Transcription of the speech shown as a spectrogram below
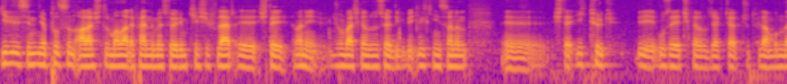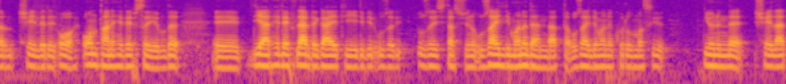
Gidilsin, yapılsın araştırmalar, efendime söyleyeyim keşifler, e, işte hani Cumhurbaşkanımızın söylediği gibi ilk insanın e, işte ilk Türk bir uzaya çıkarılacak çarçurt falan bunların şeyleri o 10 tane hedef sayıldı. E, diğer hedefler de gayet iyiydi. Bir uzay, uzay istasyonu, uzay limanı dendi hatta uzay limanı kurulması yönünde şeyler,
